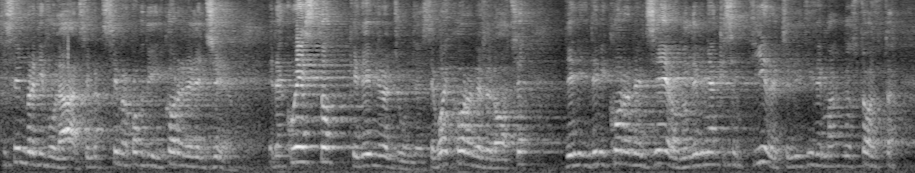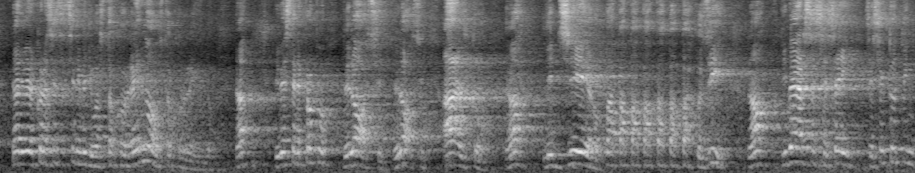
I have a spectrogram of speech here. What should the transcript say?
ti sembra di volare, sembra, ti sembra proprio di correre leggero. Ed è questo che devi raggiungere. Se vuoi correre veloce, devi, devi correre leggero, non devi neanche sentire, cioè devi dire ma non sto, sto devi avere quella sensazione di ma sto correndo o non sto correndo. No? Deve essere proprio veloce, veloce, alto, no? leggero, pa, pa, pa, così, no? Diversa se sei, se sei tutto, in,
